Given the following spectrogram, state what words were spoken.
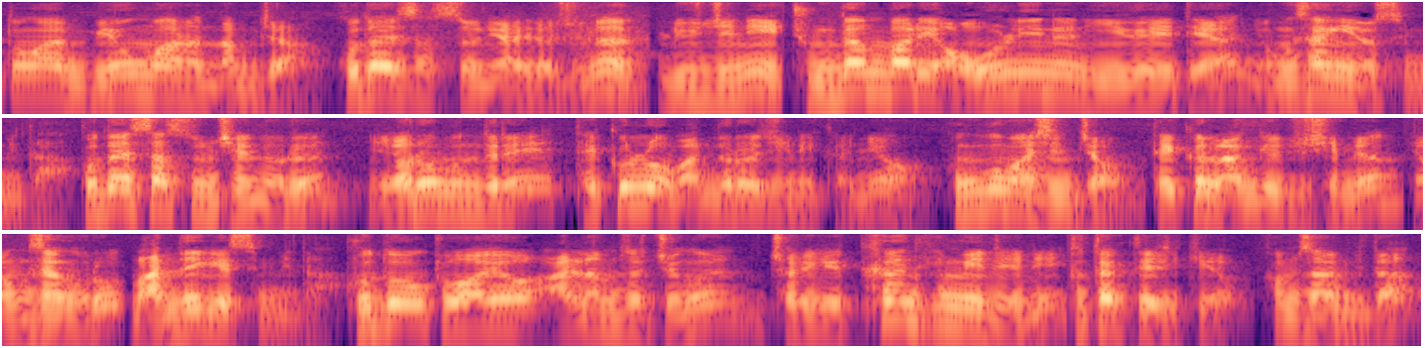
동안 미용만한 남자 고달사순이 알려주는 류진이 중단발이 어울리는 이유에 대한 영상이었습니다. 고달사순 채널은 여러분들의 댓글로 만들어지니까요. 궁금하신 점 댓글 남겨주시면 영상으로 만들겠습니다. 구독, 좋아요, 알람 설정은 저에게 큰 힘이 되니 부탁드릴게요. 감사합니다.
